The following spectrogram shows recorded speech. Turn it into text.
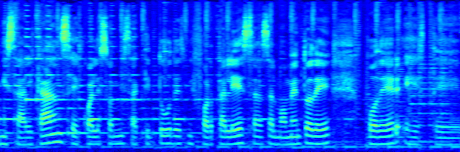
mis alcances, cuáles son mis actitudes, mis fortalezas al momento de poder este,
